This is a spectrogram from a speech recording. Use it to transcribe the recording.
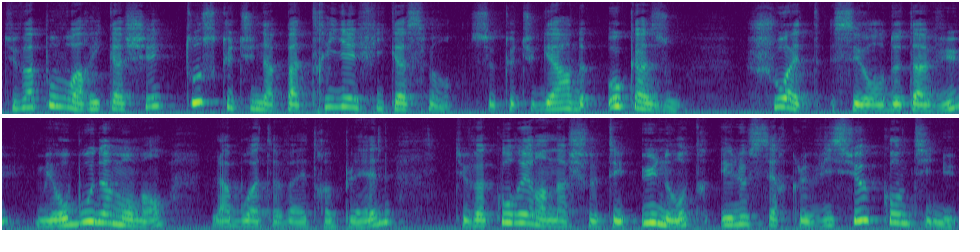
Tu vas pouvoir y cacher tout ce que tu n'as pas trié efficacement, ce que tu gardes au cas où. Chouette, c'est hors de ta vue, mais au bout d'un moment, la boîte va être pleine, tu vas courir en acheter une autre et le cercle vicieux continue.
